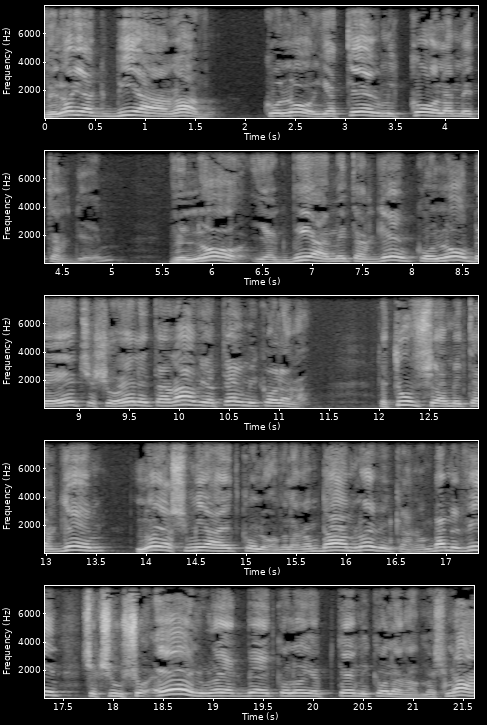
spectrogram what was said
ולא יגביה הרב קולו יותר מכל המתרגם, ולא יגביה המתרגם קולו בעת ששואל את הרב יותר מכל הרב. כתוב שהמתרגם לא ישמיע את קולו, אבל הרמב"ם לא הבין ככה, הרמב"ם מבין שכשהוא שואל הוא לא יגביה את קולו יותר מכל הרב. משמע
